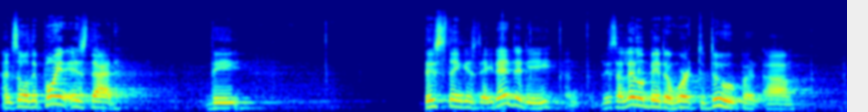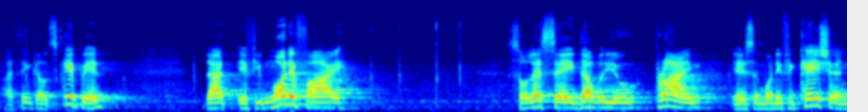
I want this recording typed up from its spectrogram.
And so the point is that the, this thing is the identity, and there's a little bit of work to do, but uh, I think I'll skip it, that if you modify, so let's say W prime is a modification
